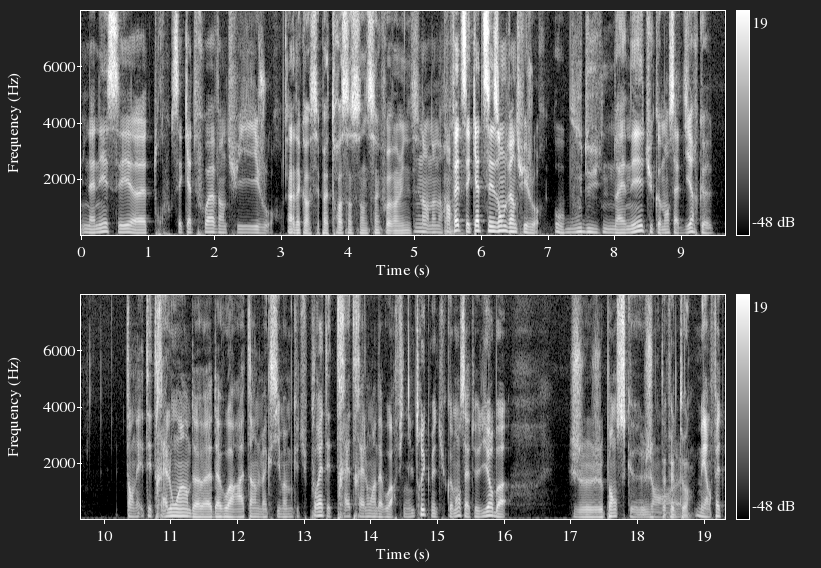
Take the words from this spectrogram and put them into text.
une année c'est euh, tr- c'est 4 fois 28 jours. Ah d'accord, c'est pas 365 fois 20 minutes. Non, non, non. En fait, c'est 4 saisons de 28 jours. Au bout d'une année, tu commences à te dire que t'es très loin d'avoir atteint le maximum que tu pourrais. T'es très très loin d'avoir fini le truc, mais tu commences à te dire, bah, je, je pense que j'en. T'as fait le tour. Mais en fait,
